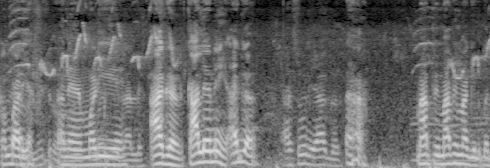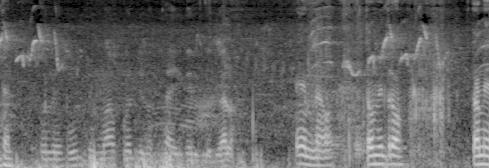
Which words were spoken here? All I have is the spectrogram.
ખંભાળિયા અને મળીએ આગળ. કાલે નહીં આગળ. આ સોરી આગળ. હા. માફી માફી માગી લે બધાને. ભૂલ માફ કરી દીધું થાય કરી દીધું. હાલો. એમ ના હોય. તો મિત્રો તમે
